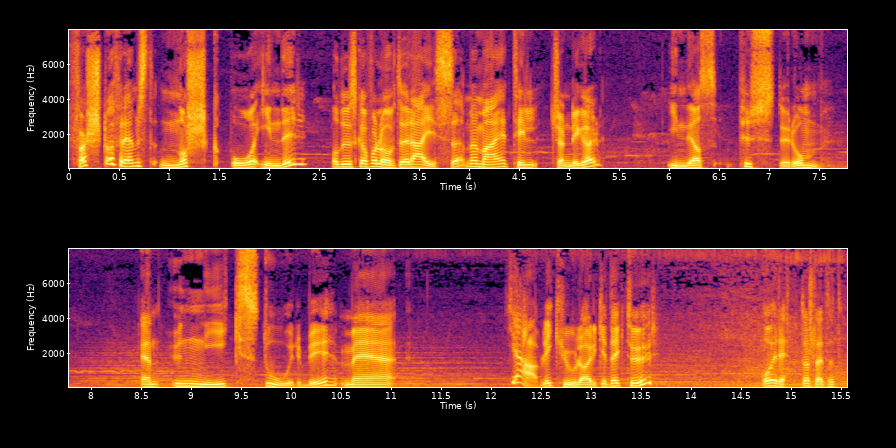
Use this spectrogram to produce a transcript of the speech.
Først og fremst norsk og inder, og du skal få lov til å reise med meg til Chandigarh, Indias pusterom. En unik storby med jævlig kul arkitektur, og rett og slett et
